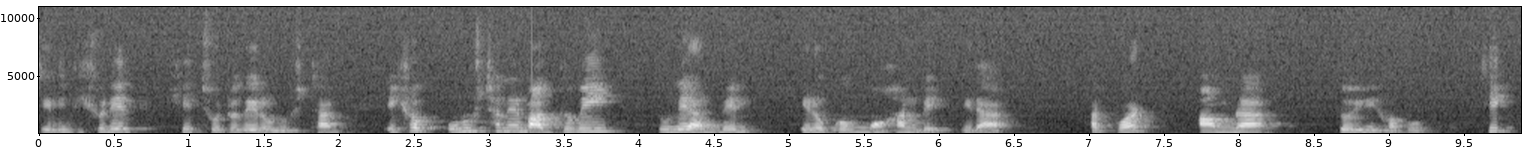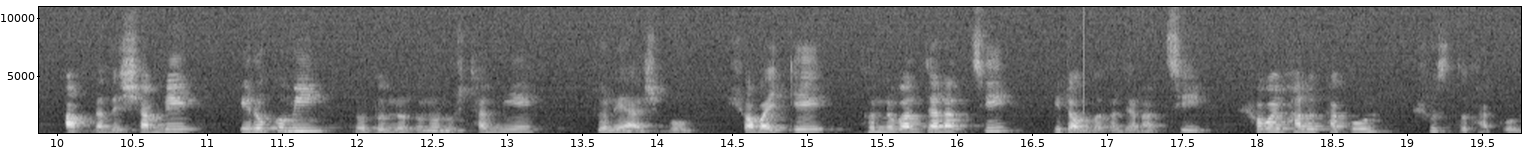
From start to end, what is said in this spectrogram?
টেলিভিশনের সেই ছোটদের অনুষ্ঠান, এইসব অনুষ্ঠানের মাধ্যমেই তুলে আনবেন এরকম মহান ব্যক্তিরা। তারপর আমরা তৈরি হব। ঠিক আপনাদের সামনে এরকমই নতুন নতুন অনুষ্ঠান নিয়ে চলে আসব। সবাইকে ধন্যবাদ জানাচ্ছি কৃতজ্ঞতা জানাচ্ছি। সবাই ভালো থাকুন সুস্থ থাকুন।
